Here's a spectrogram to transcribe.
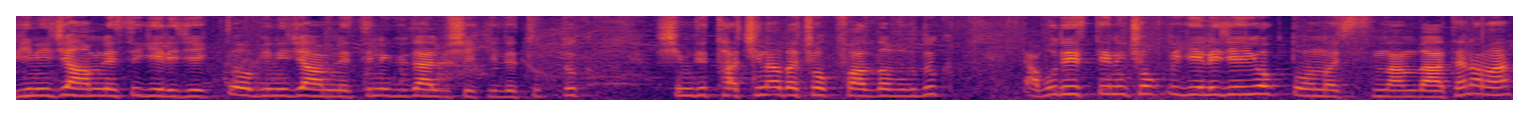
binici hamlesi gelecekti. O binici hamlesini güzel bir şekilde tuttuk. Şimdi taçına da çok fazla vurduk. Ya bu destenin çok bir geleceği yoktu onun açısından zaten ama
